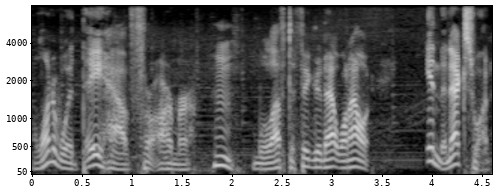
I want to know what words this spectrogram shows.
I wonder what they have for armor. Hmm, we'll have to figure that one out in the next one.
